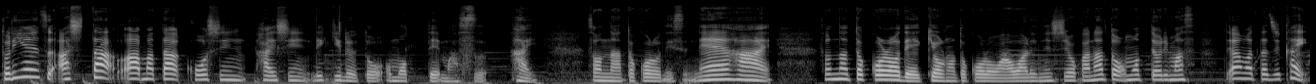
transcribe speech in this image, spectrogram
とりあえず明日はまた更新配信できると思ってます。はい。そんなところですね。はい。そんなところで今日のところは終わりにしようかなと思っております。ではまた次回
